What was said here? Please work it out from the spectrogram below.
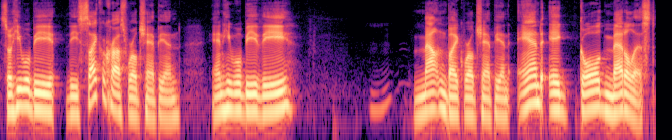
So he will be the cyclocross world champion, and he will be the mountain bike world champion and a gold medalist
